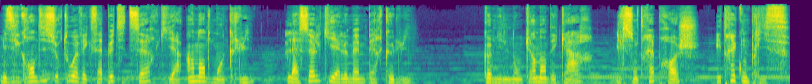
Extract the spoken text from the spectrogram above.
mais il grandit surtout avec sa petite sœur qui a un an de moins que lui la seule qui a le même père que lui. Comme ils n'ont qu'un an d'écart, ils sont très proches et très complices.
